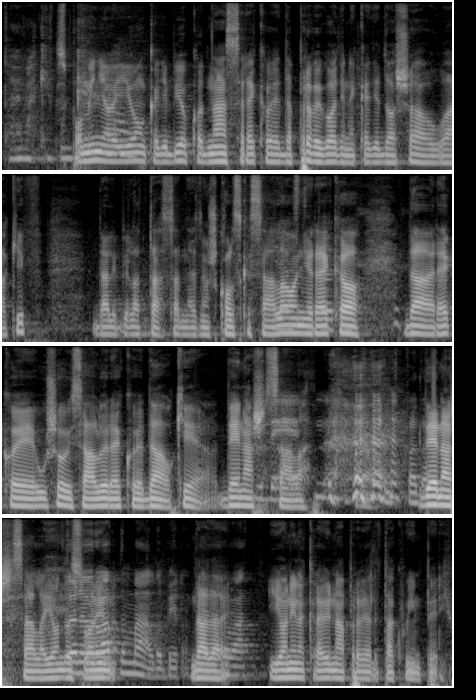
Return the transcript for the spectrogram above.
To je Vakif. Spominjao i on kad je bio kod nas, rekao je da prve godine kad je došao u Akif, da li bila ta sad, ne znam, školska sala, Jeste, on je rekao, da, rekao je, ušao u salu i rekao je, da, okej, okay, gde je naša Gde? sala? pa da. Gde je naša sala? I onda To je su oni, nevjerovatno malo bilo. da, da, i oni na kraju napravili takvu imperiju.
